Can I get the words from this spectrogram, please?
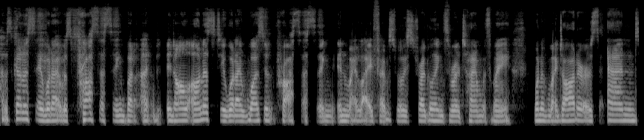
I was going to say what I was processing, but I, in all honesty, what I wasn't processing in my life. I was really struggling through a time with my, one of my daughters. And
